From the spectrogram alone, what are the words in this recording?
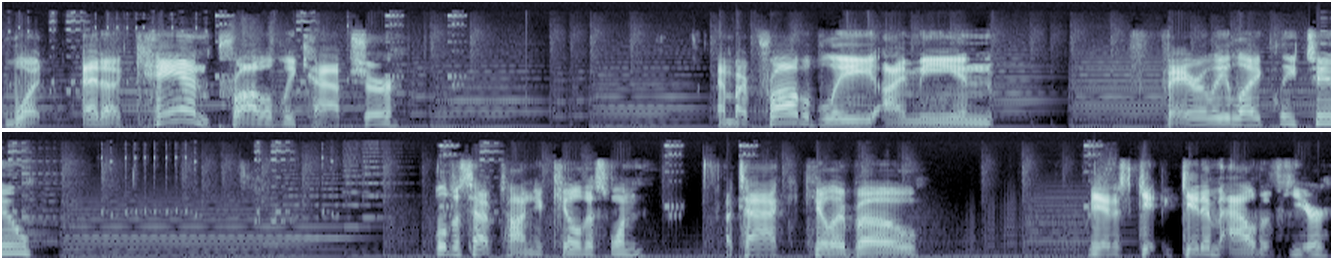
What Edda can probably capture, and by probably, I mean fairly likely to, we'll just have Tanya kill this one. Attack, killer bow. Yeah, just get get him out of here.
